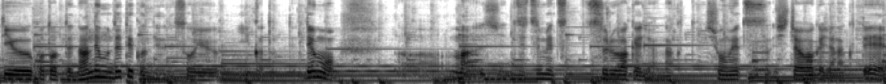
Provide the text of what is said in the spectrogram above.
ていうことって何でも出てくんだよねそういう言い方って。でもまあ絶滅するわけじゃなくて消滅しちゃうわけじゃなくて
